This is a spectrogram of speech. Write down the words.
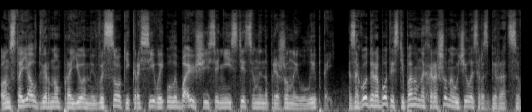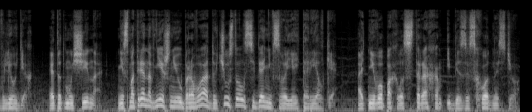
Он стоял в дверном проеме, высокий, красивый, улыбающийся неестественной напряженной улыбкой. За годы работы Степановна хорошо научилась разбираться в людях. Этот мужчина несмотря на внешнюю браваду, чувствовал себя не в своей тарелке. От него пахло страхом и безысходностью.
